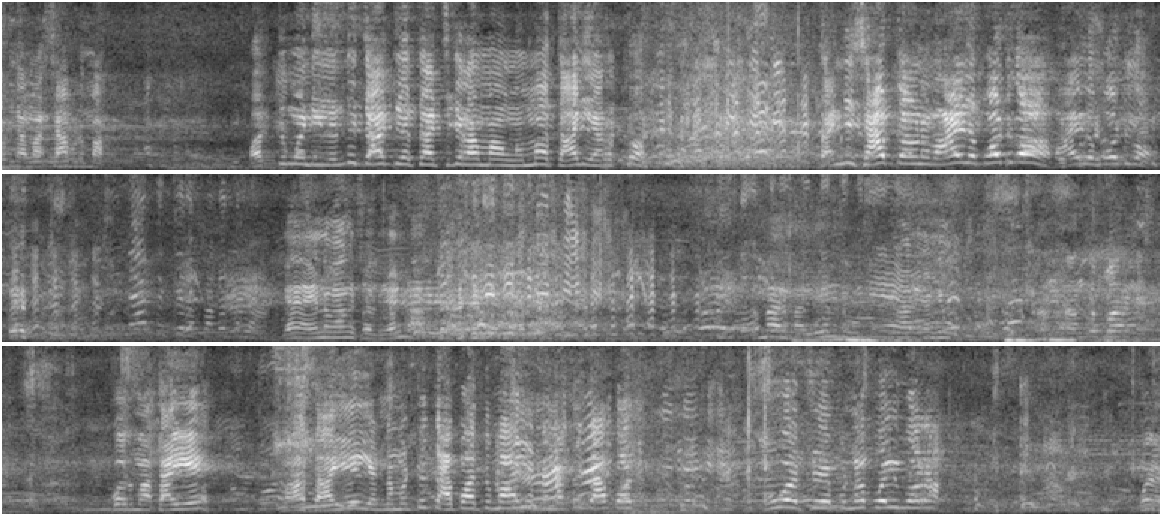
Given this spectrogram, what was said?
இந்தாம்மா சாப்பிடுமா பத்து மணிலேருந்து ஜாட்டியை தச்சுக்கிறாம்மா அவங்க அம்மா தாலி இறக்கும் தண்ணி சாப்பிட்டு அவனை வாயில போட்டுக்கோ வாயில போட்டுக்கோ. ஏன் என்ன வாங்க சொல்றேன் போதுமா தாயே? மா தாயே என்னை மட்டும் காப்பாத்துமா என்னை மட்டும் காப்பாத்து. பூவர் சேப்புன்னா போய் போறான் போய்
